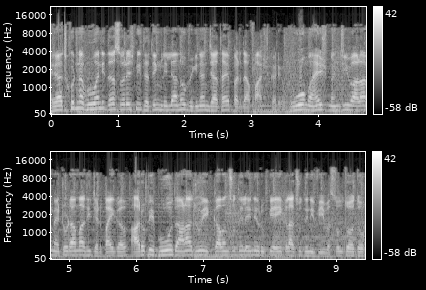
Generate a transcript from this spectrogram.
રાજકોટના ભુવાની દસ વર્ષની ધતિંગ લીલાનો વિજ્ઞાન જાથાએ પર્દાફાશ કર્યો. ભુવો મહેશ મંજીવાળા મેટોડામાંથી ઝડપાઈ ગયો. આરોપી ભુવો દાણા જોઈ એકાવન સુધી લઈને રૂપિયા એક લાખ સુધીની ફી વસૂલતો હતો.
